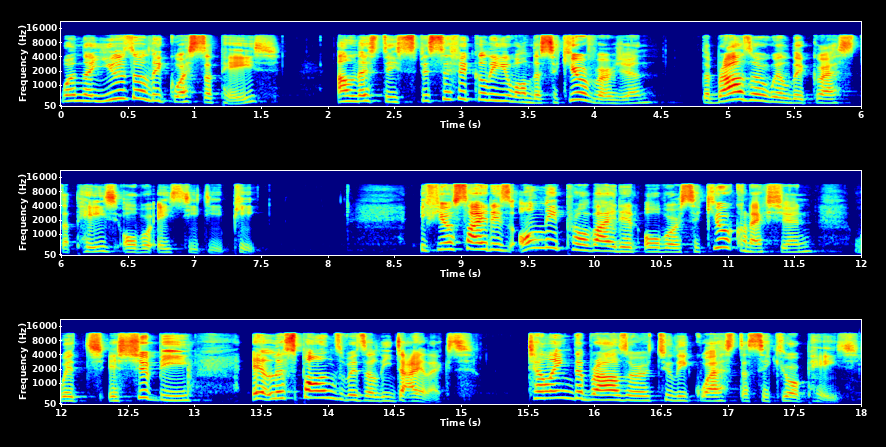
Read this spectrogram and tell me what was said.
When a user requests a page, unless they specifically want the secure version, the browser will request the page over HTTP. If your site is only provided over a secure connection, which it should be, it responds with a redirect, telling the browser to request a secure page.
